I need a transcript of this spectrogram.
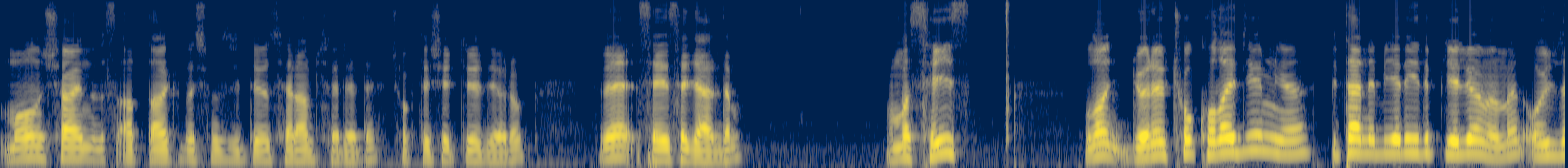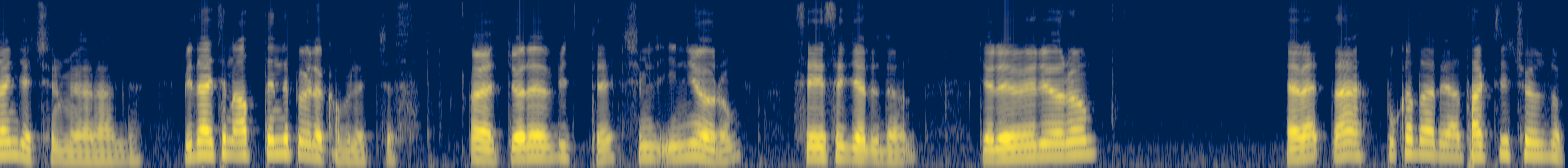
Moonshiners adlı arkadaşımız videoya selam söyledi. Çok teşekkür ediyorum. Ve Seyis'e geldim. Ama Seyis. Ulan görev çok kolay değil mi ya? Bir tane bir yere gidip geliyorum hemen. O yüzden geçirmiyor herhalde. Bir dahakine atla inip öyle kabul edeceğiz. Evet görev bitti. Şimdi iniyorum. Seyis'e geri dön. Görevi veriyorum. Evet he bu kadar ya taktiği çözdüm.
